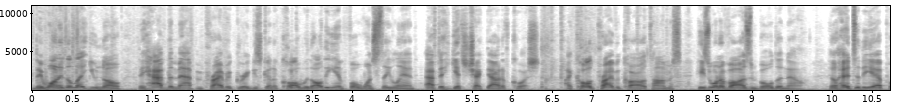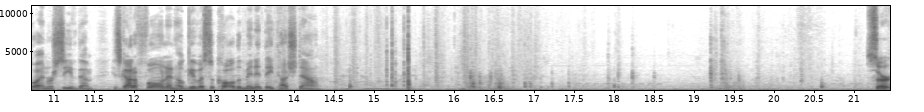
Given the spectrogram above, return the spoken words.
They wanted to let you know they have the map, and Private Greg is gonna call with all the info once they land. After he gets checked out, of course. I called Private Carl Thomas. He's one of ours in Boulder now. He'll head to the airport and receive them. He's got a phone, and he'll give us a call the minute they touch down. Sir?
